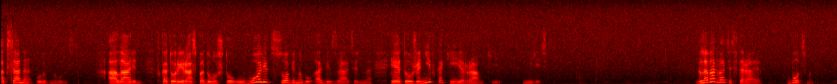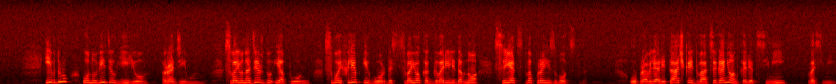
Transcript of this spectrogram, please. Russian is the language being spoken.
Оксана улыбнулась. А Ларин в который раз подумал, что уволит Собинову обязательно. Это уже ни в какие рамки не лезет. Глава 22. Боцман. И вдруг он увидел ее, родимую, свою надежду и опору, свой хлеб и гордость, свое, как говорили давно, средство производства управляли тачкой два цыганенка лет семи-восьми.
